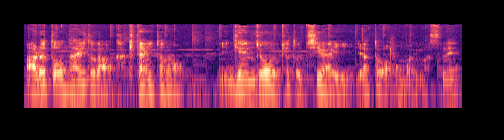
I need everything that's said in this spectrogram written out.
あるとないとか、柿谷との現状ちょっと違いだとは思いますね。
